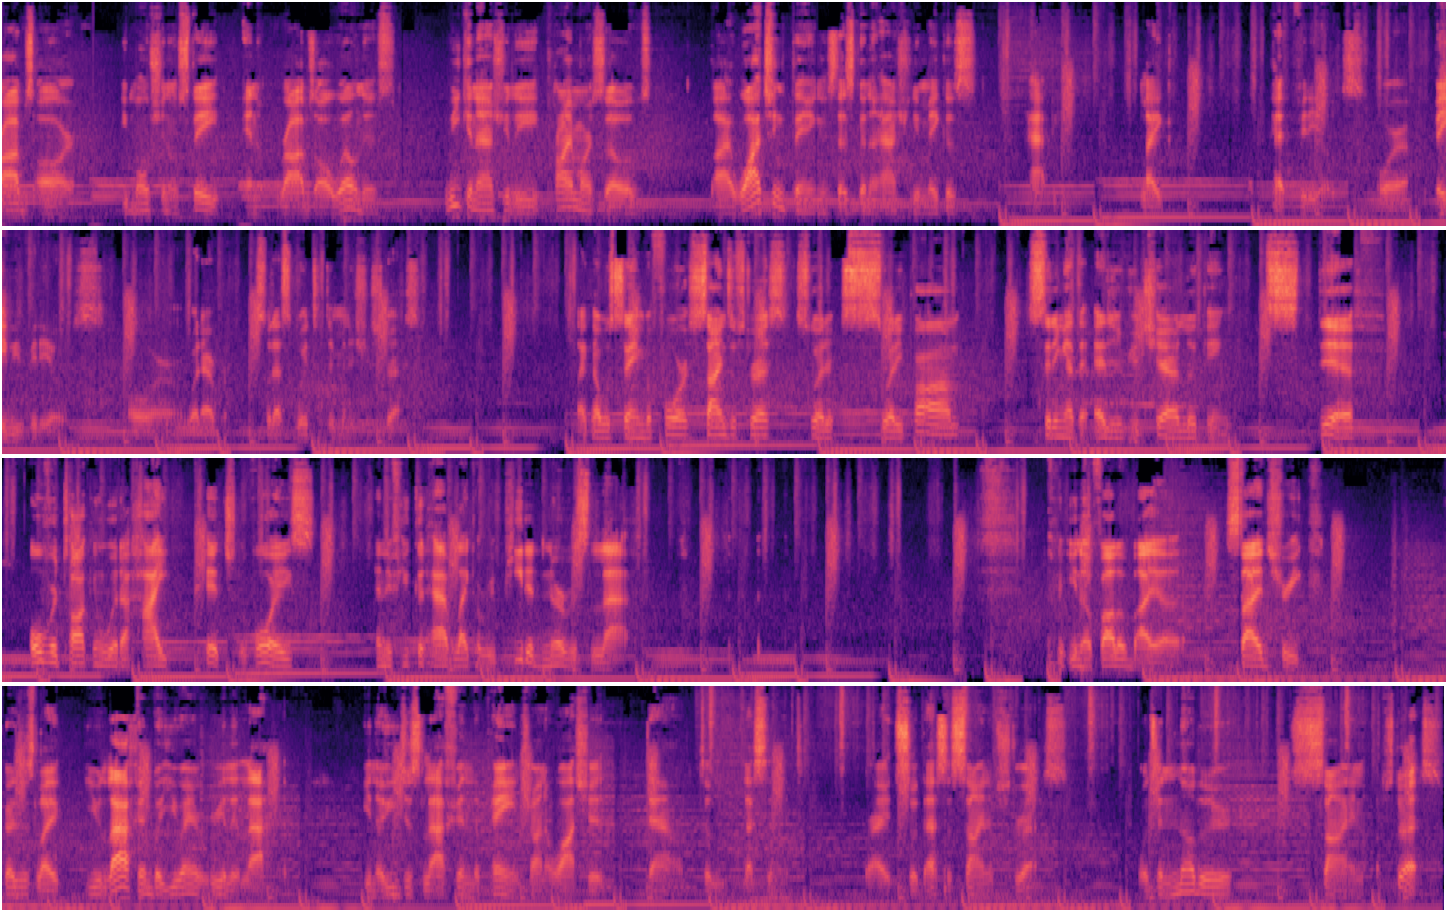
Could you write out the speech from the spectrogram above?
robs our emotional state and robs our wellness, we can actually prime ourselves by watching things that's going to actually make us happy, like pet videos or baby videos or whatever. So that's a way to diminish your stress. Like I was saying before, signs of stress, sweaty, sweaty palm, sitting at the edge of your chair looking stiff, over talking with a high pitched voice, and if you could have like a repeated nervous laugh. you know, followed by a side shriek. Because it's like you laughing, but you ain't really laughing. You know, you just laughing the pain, trying to wash it down to lessen it. Right? So that's a sign of stress. What's another sign of stress?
